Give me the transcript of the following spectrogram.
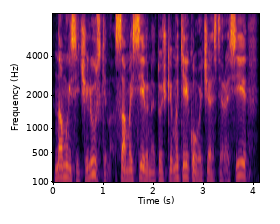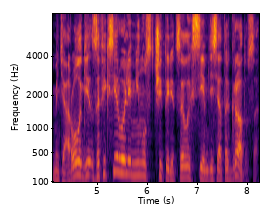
На мысе Челюскин, самой северной точке материковой части России, метеорологи зафиксировали минус 4,7 градуса,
